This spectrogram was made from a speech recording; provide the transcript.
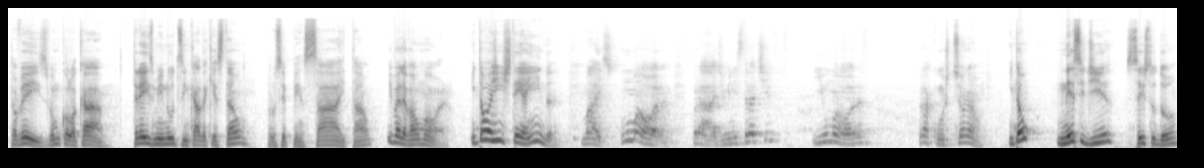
talvez, vamos colocar 3 minutos em cada questão, para você pensar e tal, e vai levar uma hora. Então a gente tem ainda mais uma hora para administrativo e uma hora para constitucional. Então, nesse dia, você estudou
